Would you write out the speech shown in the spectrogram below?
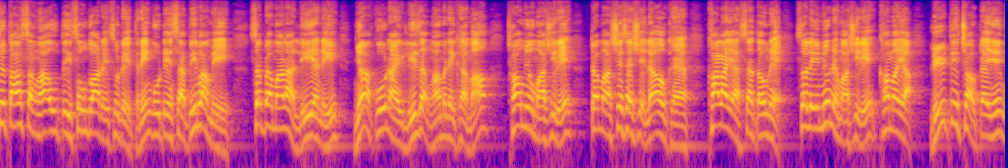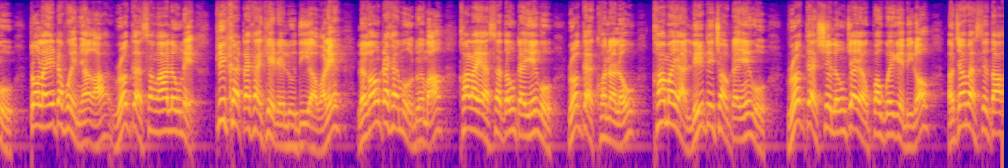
စစ်သား15ဦးသေဆုံးသွားတယ်ဆိုတဲ့သတင်းကိုတင်ဆက်ပေးပါမယ်။စက်တင်ဘာလ4ရက်နေ့ည9:45မိနစ်ခန့်မှာ6မြို့မှာရှိတဲ့ တပ်မ88လက်အောက်ခံခလာရ73နဲ့ဆက်လီမြို့နယ်မှာရှိတဲ့ခမရ416တပ်ရင်းကိုတော်လိုင်းတပ်ဖွဲ့များကရော့ကတ်15လုံးနဲ့ပစ်ခတ်တိုက်ခိုက်ခဲ့တယ်လို့သိရပါတယ်။၎င်းတိုက်ခိုက်မှုအတွင်းမှာခလာရ73တပ်ရင်းကိုရော့ကတ်9လုံးခမရ416တပ်ရင်းကို ရော့ကတ်၈လုံးကြောက်ရောက်ပောက်ကွဲခဲ့ပြီးတော့အကြမ်းဖက်စစ်သား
